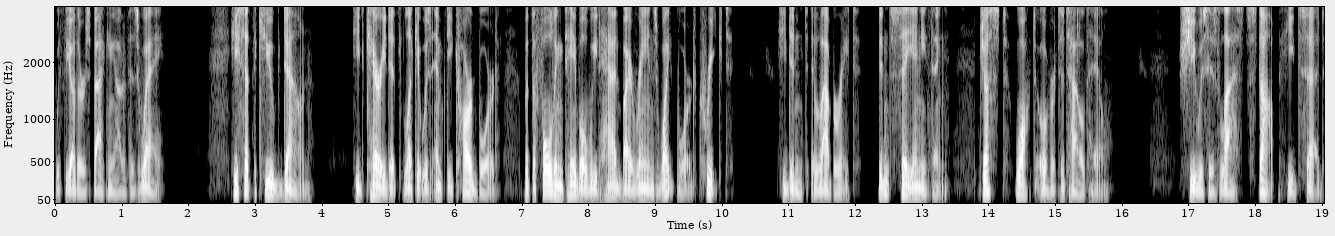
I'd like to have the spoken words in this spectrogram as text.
with the others backing out of his way. He set the cube down. He'd carried it like it was empty cardboard, but the folding table we'd had by Rain's whiteboard creaked. He didn't elaborate, didn't say anything, just walked over to Tattletale. She was his last stop, he'd said,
